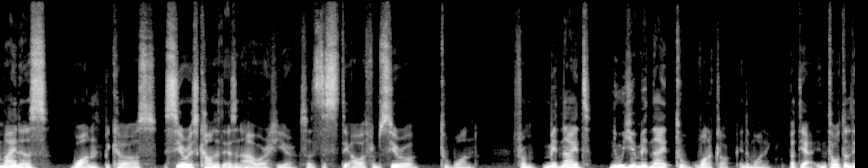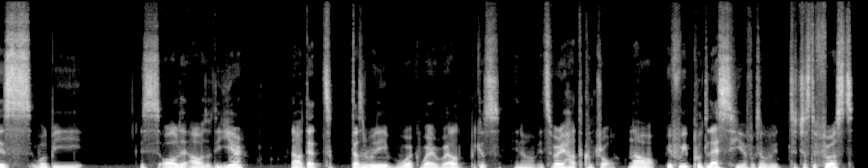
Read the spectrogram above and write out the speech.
minus 1 because 0 is counted as an hour here. So it's the, hour from 0 to 1. From midnight, New Year midnight to 1 o'clock in the morning. But yeah, in total this will be is all the hours of the year. Now that doesn't really work very well because you know it's very hard to control. Now, if we put less here, for example, just the first,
